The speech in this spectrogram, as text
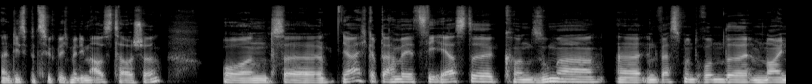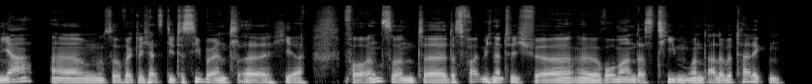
äh, diesbezüglich mit ihm austausche. Und äh, ja, ich glaube, da haben wir jetzt die erste Consumer-Investment-Runde äh, im neuen Jahr, ähm, so wirklich als D2C-Brand äh, hier vor uns. Und äh, das freut mich natürlich für äh, Roman, das Team und alle Beteiligten.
